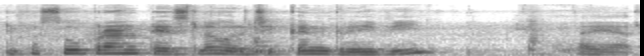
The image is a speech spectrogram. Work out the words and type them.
இப்போ சூப்பரான டேஸ்ட்டில் ஒரு சிக்கன் கிரேவி தயார்.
